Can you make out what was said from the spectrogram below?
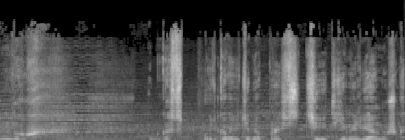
Ну, Господь, говорю, тебя простит, Емельянушка.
